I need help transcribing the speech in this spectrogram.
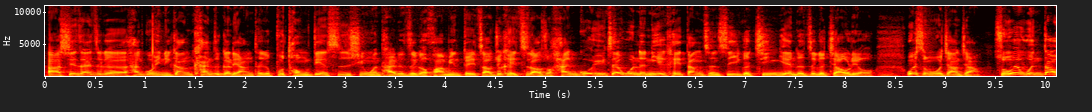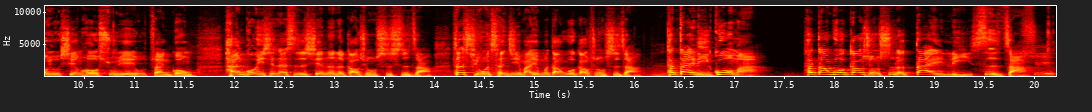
啊，现在这个韩国瑜，你刚刚看这个两个不同电视新闻台的这个画面对照，就可以知道说，韩国瑜在问的，你也可以当成是一个经验的这个交流。为什么我这样讲？所谓文道有先后，术业有专攻。韩国瑜现在是现任的高雄市市长，那请问陈吉迈有没有当过高雄市长？他代理过嘛？他当过高雄市的代理市长，是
